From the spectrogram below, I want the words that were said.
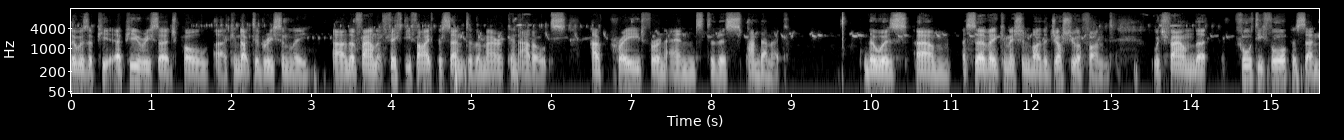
there was a Pew, a Pew Research poll uh, conducted recently uh, that found that 55% of American adults have prayed for an end to this pandemic. There was um, a survey commissioned by the Joshua Fund, which found that 44%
